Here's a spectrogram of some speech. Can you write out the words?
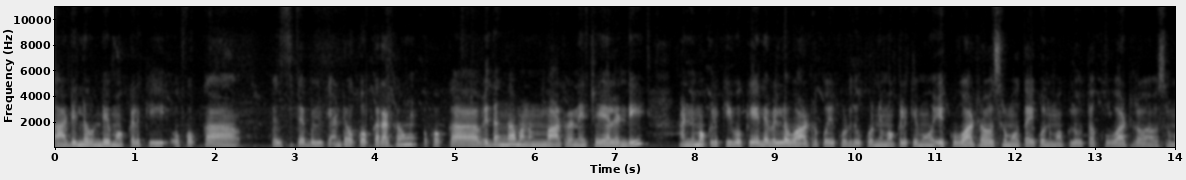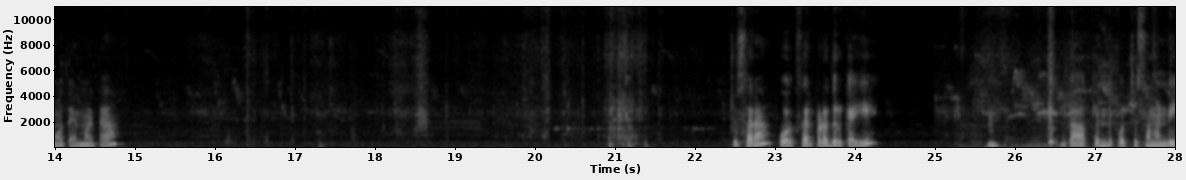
గార్డెన్లో ఉండే మొక్కలకి ఒక్కొక్క వెజిటేబుల్కి అంటే ఒక్కొక్క రకం ఒక్కొక్క విధంగా మనం వాటర్ అనేది చేయాలండి. అన్ని మొక్కలకి ఒకే లెవెల్లో వాటర్ పోయకూడదు. కొన్ని మొక్కలకేమో ఎక్కువ వాటర్ అవసరం అవుతాయి కొన్ని మొక్కలు తక్కువ వాటర్ అవసరం అవుతాయి అన్నమాట చూసారా? కూరకు సరిపడా దొరికాయి. ఇంకా కిందకి వచ్చేసామండి.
